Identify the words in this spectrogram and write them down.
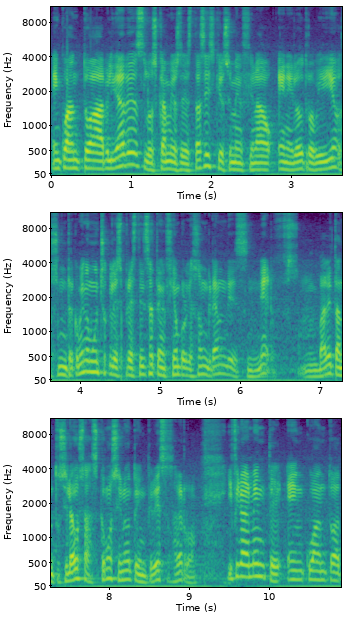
En cuanto a habilidades, los cambios de estasis que os he mencionado en el otro vídeo, os recomiendo mucho que les prestéis atención porque son grandes nerfs, ¿vale? Tanto si la usas como si no te interesa saberlo. Y finalmente, en cuanto a,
